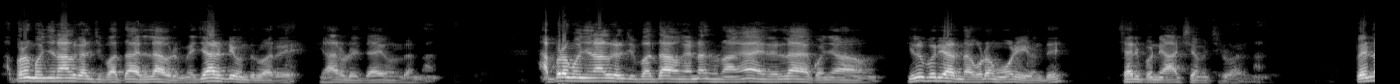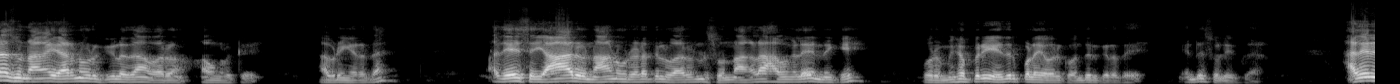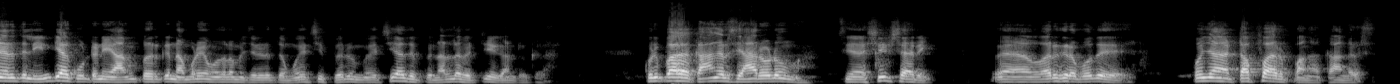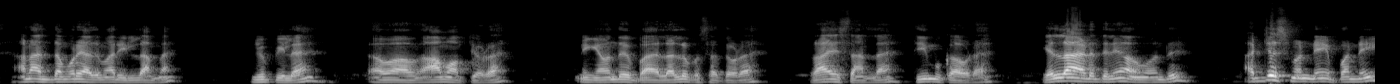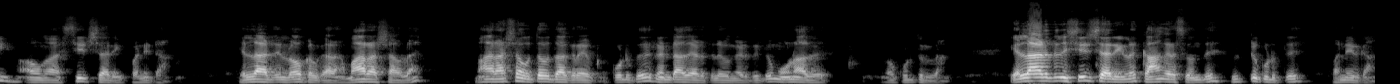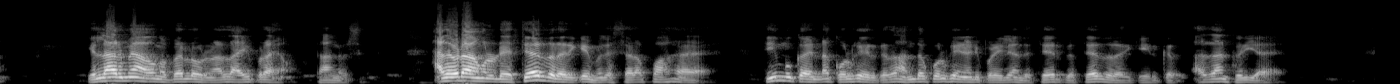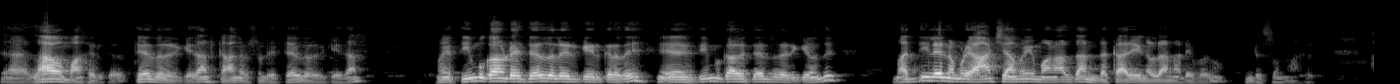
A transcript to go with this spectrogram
அப்புறம் கொஞ்ச நாள் கழித்து பார்த்தா இல்லை அவர் மெஜாரிட்டி வந்துடுவார் யாருடைய தயவும் இல்லைன்னாங்க. அப்புறம் கொஞ்ச நாள் கழித்து பார்த்தா அவங்க என்ன சொன்னாங்க? இது இல்லை கொஞ்சம் இழுபறியாக இருந்தால் கூட மோடி வந்து சரி பண்ணி ஆட்சி அமைச்சிருவார் நான். இப்போ என்ன சொன்னாங்க? இரநூறு கீழே தான் வரும் அவங்களுக்கு அப்படிங்கிறத. அதே யார் நானூறு இடத்தில் வரும்னு சொன்னாங்களோ அவங்களே இன்னைக்கு ஒரு மிகப்பெரிய எதிர்ப்பலை அவருக்கு வந்திருக்கிறது என்று சொல்லியிருக்கிறார். அதே நேரத்தில் இந்தியா கூட்டணியை அமைப்பதற்கு நம்முடைய முதலமைச்சர் எடுத்த முயற்சி பெரும் முயற்சி அது இப்போ நல்ல வெற்றியை கண்டிருக்கிறார் குறிப்பாக காங்கிரஸ் யாரோடும் ஷீட் ஷேரிங் வருகிற போது கொஞ்சம் டஃப்பாக இருப்பாங்க காங்கிரஸ். ஆனால் இந்த முறை அது மாதிரி இல்லாமல் யூபியில் ஆம் ஆப்தியோட நீங்கள் வந்து இப்போ லல்லு பிரசாத்தோட ராஜஸ்தானில் திமுகவோட எல்லா இடத்துலையும் அவங்க வந்து அட்ஜஸ்ட்மெண்ட்னே பண்ணி பண்ணி அவங்க சீட் ஷேரிங் பண்ணிட்டாங்க. எல்லா இடத்துலையும் லோக்கல்காரங்க மகாராஷ்டிராவில் மகாராஷ்டிரா உத்தவ் தாக்கரே கொடுத்து ரெண்டாவது இடத்துல இவங்க எடுத்துக்கிட்டு மூணாவது கொடுத்துருக்காங்க. எல்லா இடத்துலையும் சீட் ஷேரிங்கில் காங்கிரஸ் வந்து விட்டு கொடுத்து பண்ணியிருக்காங்க. எல்லாருமே அவங்க பேரில் ஒரு நல்ல அபிப்பிராயம் காங்கிரஸுக்கு. அதை விட அவங்களுடைய தேர்தல் அறிக்கை மிக சிறப்பாக திமுக என்ன கொள்கை இருக்கிறதோ அந்த கொள்கையின் அடிப்படையிலே அந்த தேர்தல் தேர்தல் அறிக்கை இருக்கிறது. அதுதான் பெரிய லாபமாக இருக்கிறது. தேர்தல் அறிக்கை தான் காங்கிரஸுடைய தேர்தல் அறிக்கை தான். திமுகவுடைய தேர்தல் அறிக்கை இருக்கிறது. திமுகவை தேர்தல் அறிக்கை வந்து மத்தியிலே நம்முடைய ஆட்சி அமையுமானால் தான் இந்த காரியங்கள்லாம் நடைபெறும் என்று சொன்னார்கள்.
